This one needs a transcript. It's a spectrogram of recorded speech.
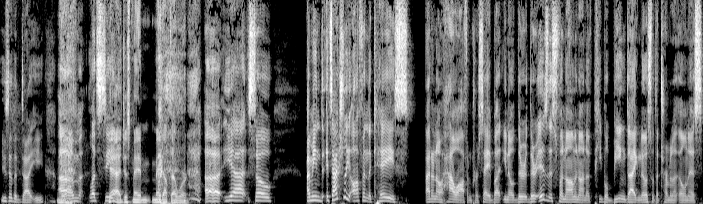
You said the die. Yeah. Um, let's see. Yeah, I just made made up that word. uh, yeah. So, I mean, it's actually often the case I don't know how often per se, but you know, there there is this phenomenon of people being diagnosed with a terminal illness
